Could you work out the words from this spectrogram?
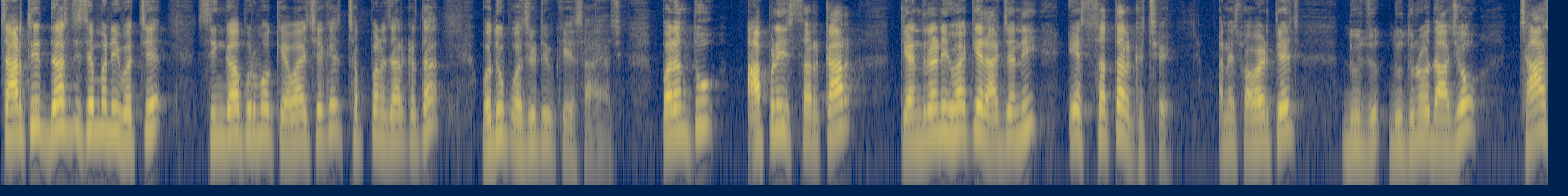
ચારથી દસ ડિસેમ્બરની વચ્ચે સિંગાપુરમાં કહેવાય છે કે છપ્પન હજાર કરતાં વધુ પોઝિટિવ કેસ આવ્યા છે. પરંતુ આપણી સરકાર કેન્દ્રની હોય કે રાજ્યની એ સતર્ક છે. અને સ્વાભાવિક જ દૂધ, દૂધનો દાજો છાશ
